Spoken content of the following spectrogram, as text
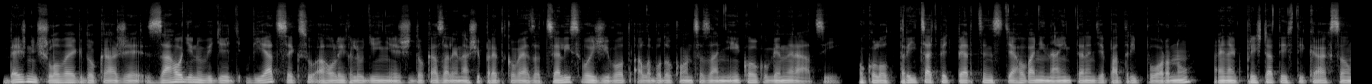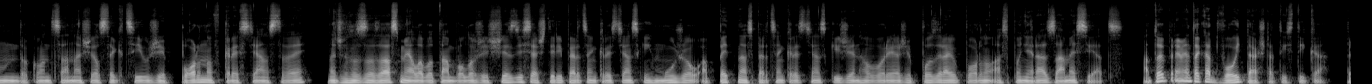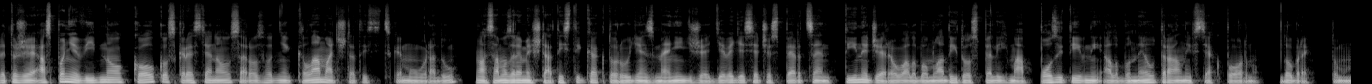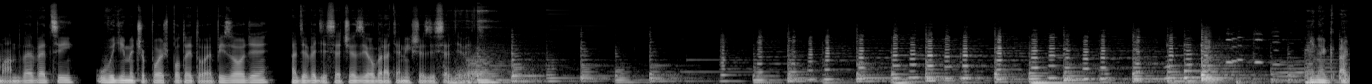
bežný človek dokáže za hodinu vidieť viac sexu a holých ľudí, než dokázali naši predkovia za celý svoj život alebo dokonca za niekoľko generácií. Okolo 35% stiahovaní na internete patrí pornu a inak pri štatistikách som dokonca našiel sekciu, že porno v kresťanstve, na čo som sa zasmial, lebo tam bolo, že 64% kresťanských mužov a 15% kresťanských žien hovoria, že pozerajú porno aspoň raz za mesiac. A to je pre mňa taká dvojitá štatistika, pretože aspoň je vidno, koľko z kresťanov sa rozhodne klamať štatistickému úradu. No a samozrejme štatistika, ktorú idem zmeniť, že 96% tínedžerov alebo mladých dospelých má pozitívny alebo neutrálny vzťah k pornu. Dobre, k tomu mám dve veci. Uvidíme, čo povieš po tejto epizóde a 96 je obratených 69.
